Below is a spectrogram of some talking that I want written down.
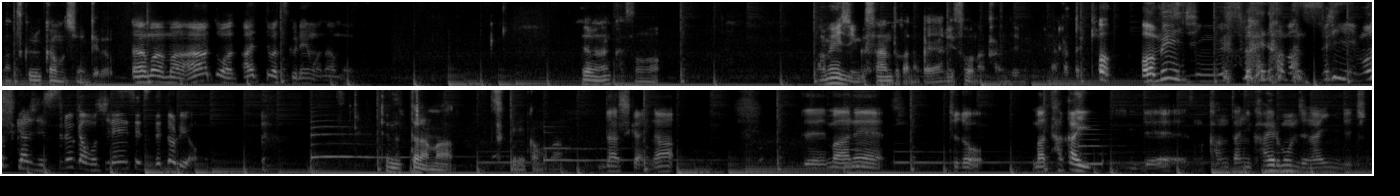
まあ、作るかもしれんけど。あまあまあ、アートは、あっては作れんわな、もう。でもなんかその、アメイジング3とかなんかやりそうな感じなかったっけ？あアメイジング・スパイダーマン3もしかしてするかもしれん説出とるよ。ってなったらまあ作るかもな。確かにな。で、まあね、ちょっと、まあ高いんで、簡単に買えるもんじゃないんで、ちょっ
